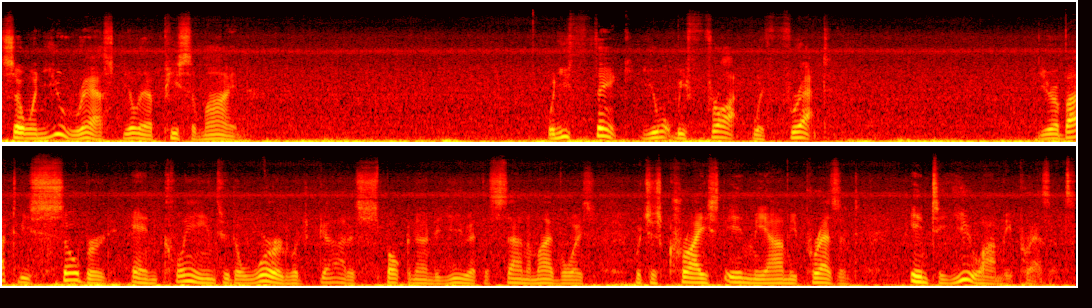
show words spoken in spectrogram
So when you rest, you'll have peace of mind. When you think, you won't be fraught with fret. You're about to be sobered and clean through the word which God has spoken unto you at the sound of my voice, which is Christ in me omnipresent, into you omnipresent.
